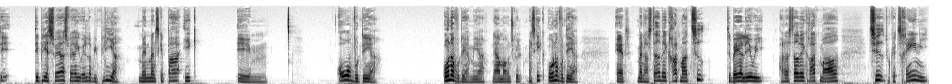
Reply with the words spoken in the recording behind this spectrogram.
Det, det bliver sværere og sværere, jo ældre vi bliver, men man skal bare ikke øhm, overvurdere, undervurdere mere, nærmere undskyld. Man skal ikke undervurdere, at man har stadigvæk ret meget tid tilbage at leve i, og der er stadigvæk ret meget tid, du kan træne i,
